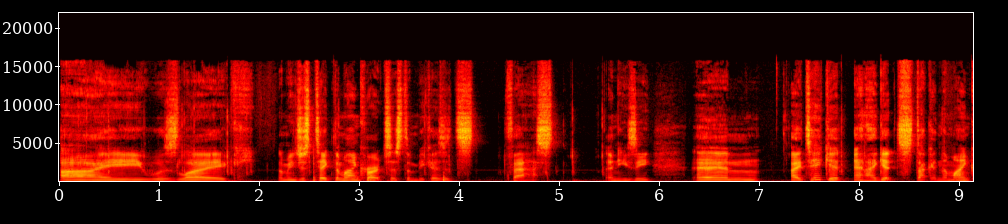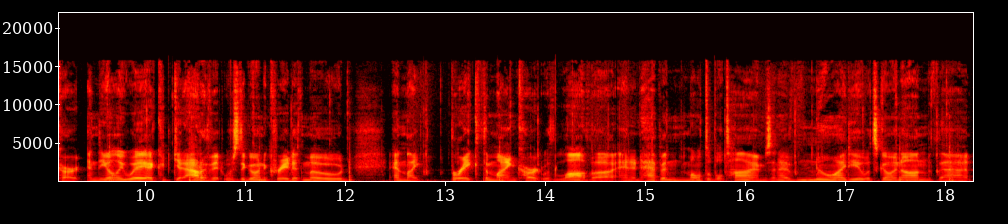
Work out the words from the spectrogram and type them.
I was like, let me just take the minecart system because it's fast and easy, and I take it and I get stuck in the minecart, and the only way I could get out of it was to go into creative mode and like break the minecart with lava, and it happened multiple times, and I have no idea what's going on with that.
